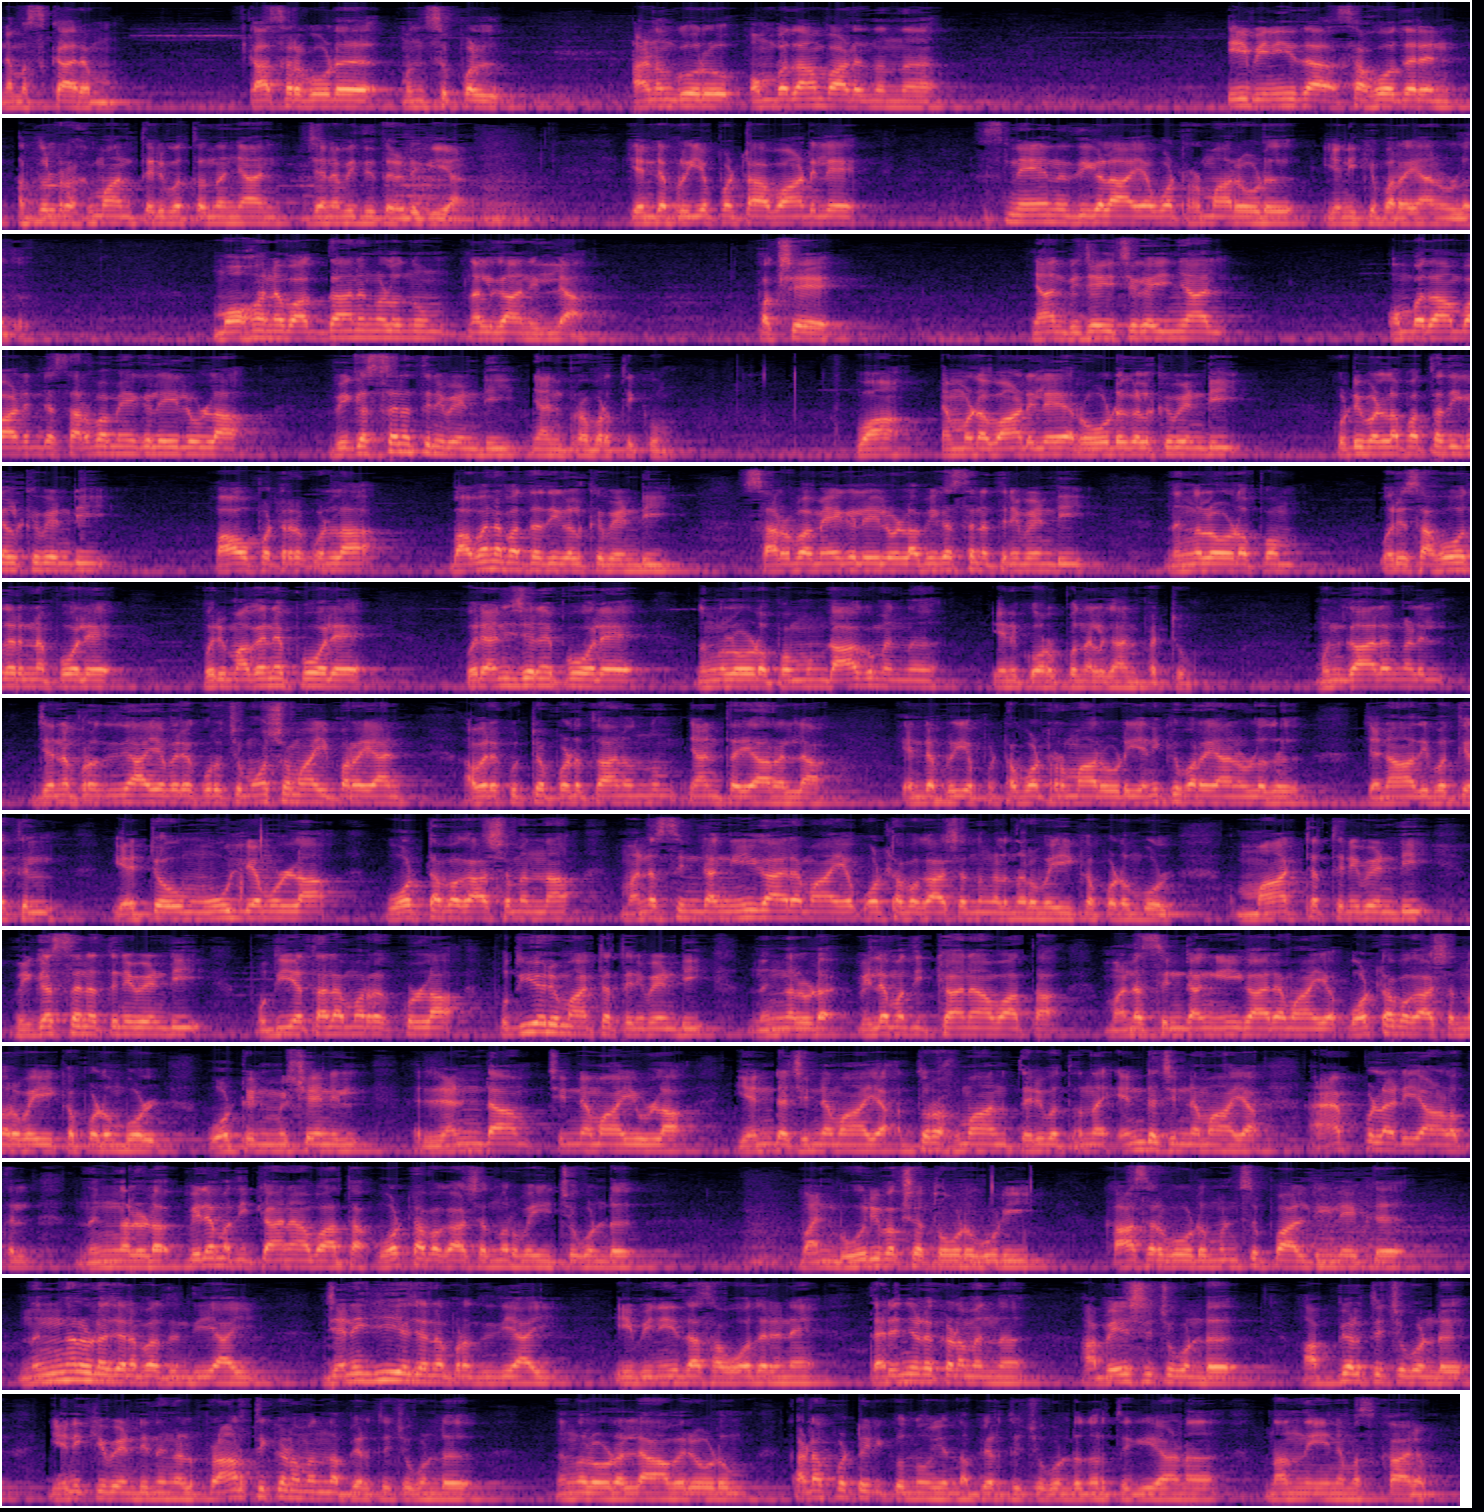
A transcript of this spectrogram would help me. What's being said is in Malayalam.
നമസ്കാരം. കാസർഗോഡ് മുനിസിപ്പൽ അണങ്കൂർ ഒമ്പതാം വാർഡിൽ നിന്ന് ഈ വിനീത സഹോദരൻ അബ്ദുൾ റഹ്മാൻ തെരുവത്തെന്ന് ഞാൻ ജനവിധി തേടുകയാണ്. എന്റെ പ്രിയപ്പെട്ട വാർഡിലെ സ്നേഹനിധികളായ വോട്ടർമാരോട് എനിക്ക് പറയാനുള്ളത് മോഹന വാഗ്ദാനങ്ങളൊന്നും നൽകാനില്ല. പക്ഷേ ഞാൻ വിജയിച്ചു കഴിഞ്ഞാൽ ഒമ്പതാം വാർഡിന്റെ സർവമേഖലയിലുള്ള വികസനത്തിന് വേണ്ടി ഞാൻ പ്രവർത്തിക്കും. വാ നമ്മുടെ വാർഡിലെ റോഡുകൾക്ക് വേണ്ടി കുടിവെള്ള പദ്ധതികൾക്ക് വേണ്ടി പാവപ്പെട്ടവർക്കുള്ള ഭവന പദ്ധതികൾക്ക് വേണ്ടി സർവമേഖലയിലുള്ള വികസനത്തിന് വേണ്ടി നിങ്ങളോടൊപ്പം ഒരു സഹോദരനെ പോലെ ഒരു മകനെ പോലെ ഒരു അനുജനെ പോലെ നിങ്ങളോടൊപ്പം ഉണ്ടാകുമെന്ന് എനിക്ക് ഉറപ്പ് നൽകാൻ പറ്റും. മുൻകാലങ്ങളിൽ ജനപ്രതിനിധിയായവരെക്കുറിച്ച് മോശമായി പറയാൻ അവരെ കുറ്റപ്പെടുത്താനൊന്നും ഞാൻ തയ്യാറല്ല. എന്റെ പ്രിയപ്പെട്ട വോട്ടർമാരോട് എനിക്ക് പറയാനുള്ളത് ജനാധിപത്യത്തിൽ ഏറ്റവും മൂല്യമുള്ള വോട്ടവകാശമെന്ന മനസ്സിന്റെ അംഗീകാരമായ വോട്ടവകാശം നിങ്ങൾ നിർവഹിക്കപ്പെടുമ്പോൾ മാറ്റത്തിന് വേണ്ടി വികസനത്തിന് വേണ്ടി പുതിയ തലമുറക്കുള്ള പുതിയൊരു മാറ്റത്തിന് വേണ്ടി നിങ്ങളുടെ വിലമതിക്കാനാവാത്ത മനസ്സിന്റെ അംഗീകാരമായ വോട്ടവകാശം നിർവഹിക്കപ്പെടുമ്പോൾ വോട്ടിംഗ് മെഷീനിൽ രണ്ടാം ചിഹ്നമായുള്ള എന്റെ ചിഹ്നമായ അബ്ദുറഹ്മാൻ തെരുവത്തെന്ന എന്റെ ചിഹ്നമായ ആപ്പിൾ അടിയാളത്തിൽ നിങ്ങളുടെ വിലമതിക്കാനാവാത്ത വോട്ടവകാശം നിർവഹിച്ചുകൊണ്ട് വൻ ഭൂരിപക്ഷത്തോടുകൂടി കാസർഗോഡ് മുനിസിപ്പാലിറ്റിയിലേക്ക് നിങ്ങളുടെ ജനപ്രതിനിധിയായി ജനകീയ ജനപ്രതിനിധിയായി ഈ വിനീത സഹോദരനെ തെരഞ്ഞെടുക്കണമെന്ന് അപേക്ഷിച്ചുകൊണ്ട് അഭ്യർത്ഥിച്ചുകൊണ്ട് എനിക്ക് വേണ്ടി നിങ്ങൾ പ്രാർത്ഥിക്കണമെന്ന് അഭ്യർത്ഥിച്ചുകൊണ്ട് നിങ്ങളോടെല്ലാവരോടും കടപ്പെട്ടിരിക്കുന്നു എന്ന് അഭ്യർത്ഥിച്ചുകൊണ്ട് നിർത്തുകയാണ്. നന്ദി നമസ്കാരം.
